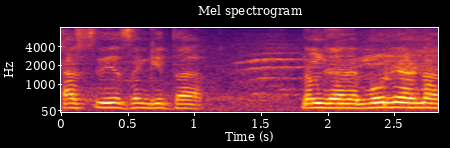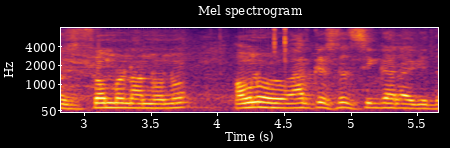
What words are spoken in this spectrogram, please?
ಶಾಸ್ತ್ರೀಯ ಸಂಗೀತ. ನಮ್ಮ ಮೂರನೇ ಅಣ್ಣ ಸೋಮಣ್ಣ ಅನ್ನೋನು. ಅವನು ಆರ್ಕೆಸ್ಟ್ರಾ ಸಿಂಗರ್ ಆಗಿದ್ದ.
